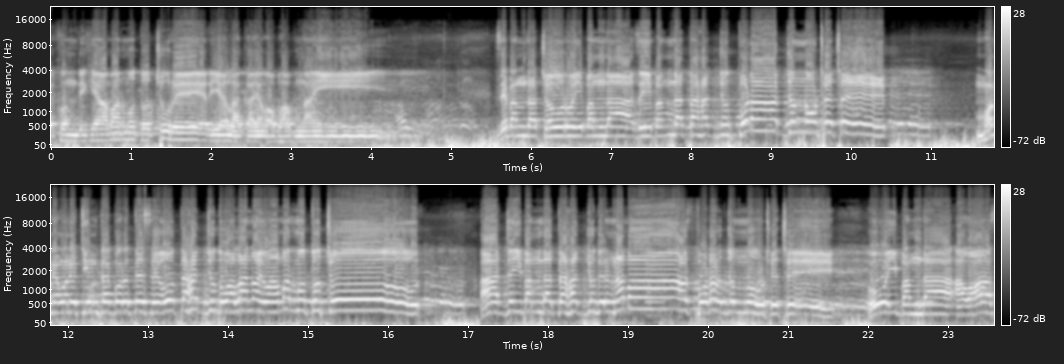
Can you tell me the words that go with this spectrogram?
এখন দেখি আমার মতো চোরের এলাকায় অভাব নাই। যে বান্দা চোর, ওই বান্দা যে বান্দা তাহাজ্জুদ পড়ার জন্য উঠেছে মনে মনে চিন্তা করতেছে ও তাহাজ্জুদওয়ালা নয় আমার মতো চোর। আর যেই বান্দা তাহাজ্জুদের নামাজ পড়ার জন্য উঠেছে, ওই বান্দা আওয়াজ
